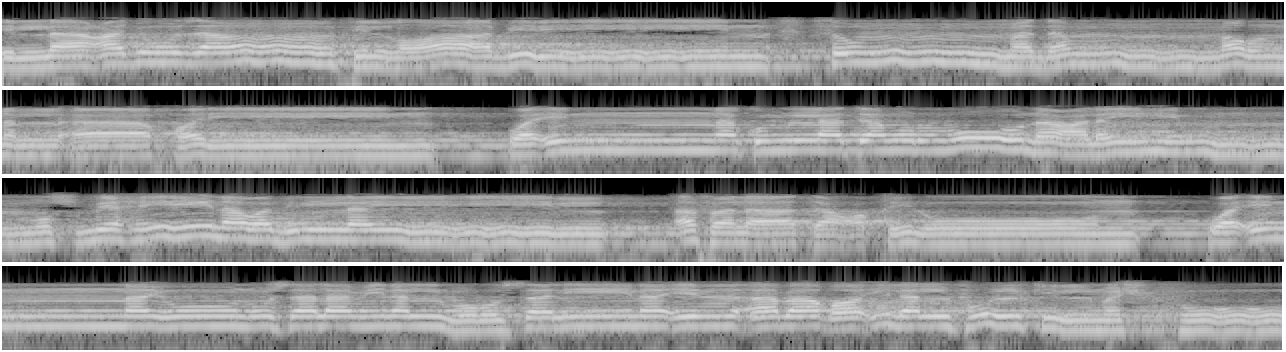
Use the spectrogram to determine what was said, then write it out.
إلا عجوزا في الغابرين. ثم دمرنا الآخرين. وإنكم لتمرون عليهم مصبحين وبالليل. أفلا تعقلون. وإن يونس لمن المرسلين إذ أبغ إلى الفلك المشحون.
